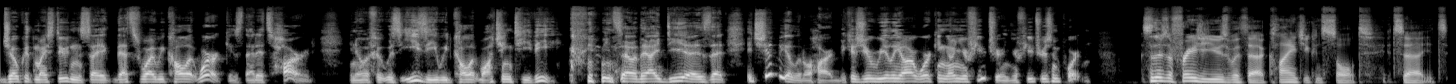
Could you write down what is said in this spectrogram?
joke with my students, I, that's why we call it work is that it's hard. You know, if it was easy, we'd call it watching TV. I mean, so the idea is that it should be a little hard because you really are working on your future and your future is important. So there's a phrase you use with uh, clients you consult. It's uh, it's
